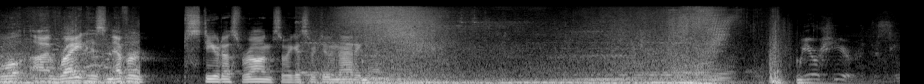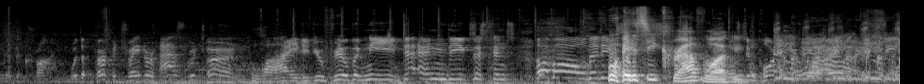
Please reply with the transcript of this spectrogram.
Well, uh, right has never steered us wrong, so I guess we're doing that again. We are here at the scene of the crime, where the perpetrator has returned. Why did you feel the need to end the existence of all that is? Why is he crab walking? Most important crime at the scene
